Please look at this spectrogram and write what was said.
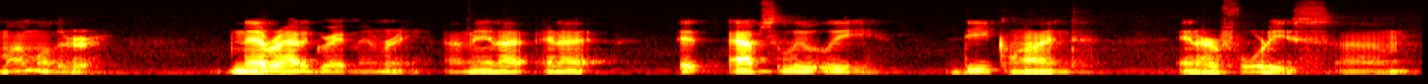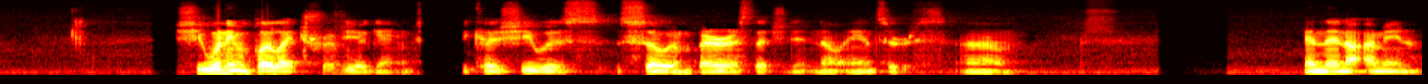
my mother never had a great memory. I mean, I and I, it absolutely declined in her 40s. Um, she wouldn't even play like trivia games because she was so embarrassed that she didn't know answers. Um, and then, I mean,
